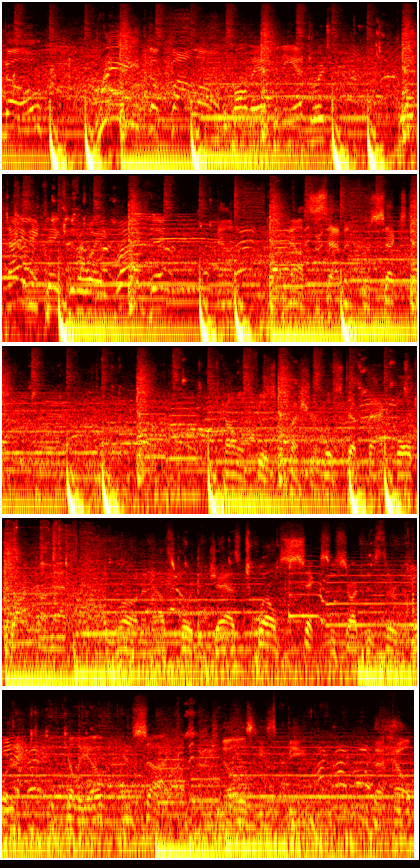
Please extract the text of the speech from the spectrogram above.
no. Reid the follow. Ball to Anthony Edwards. Dave Ivey takes it away, drives it. Sexton. Collins feels pressure. He'll step back, ball blocked on that run, and outscored the Jazz 12-6 to start this third quarter. Killio inside. He knows he's being the help,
